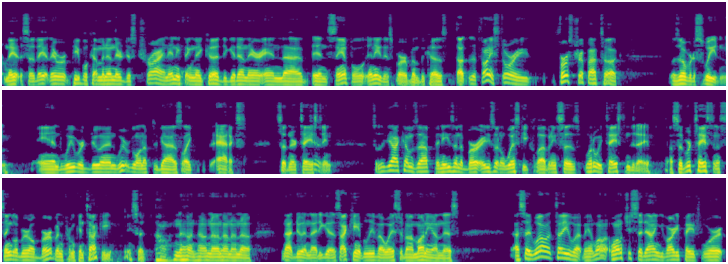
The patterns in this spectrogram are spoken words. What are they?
And they, so they, there were people coming in there just trying anything they could to get in there and uh, and sample any of this bourbon because the, the funny story, first trip I took was over to Sweden and we were doing we were going up to guys like addicts sitting there tasting. Sure. So the guy comes up and he's in a bur- he's in a whiskey club and he says, "What are we tasting today?" I said, "We're tasting a single barrel bourbon from Kentucky." He said, "Oh no no no no no no, not doing that." He goes, "I can't believe I wasted my money on this." I said, "Well, I'll tell you what, man. Why, why don't you sit down? You've already paid for it.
